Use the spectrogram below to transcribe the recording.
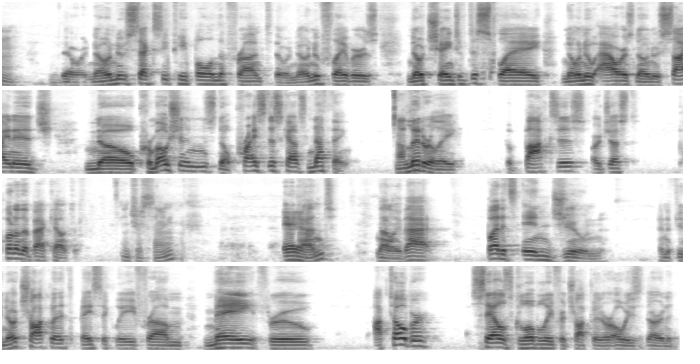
Hmm. There were no new sexy people in the front. There were no new flavors, no change of display, no new hours, no new signage, no promotions, no price discounts, nothing. Nothing. Literally, the boxes are just put on the back counter. Interesting. And not only that, but it's in June. And if you know chocolate, basically from May through October, sales globally for chocolate are always are in a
